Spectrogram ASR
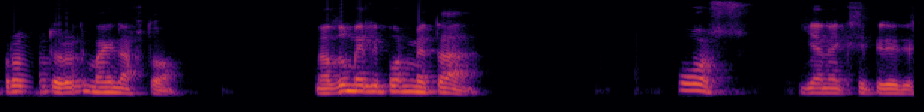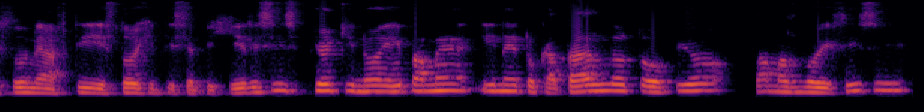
πρώτο ερώτημα είναι αυτό. Να δούμε λοιπόν μετά πώς για να εξυπηρετηθούν αυτοί οι στόχοι της επιχείρησης, ποιο κοινό είπαμε είναι το κατάλληλο το οποίο θα μας βοηθήσει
